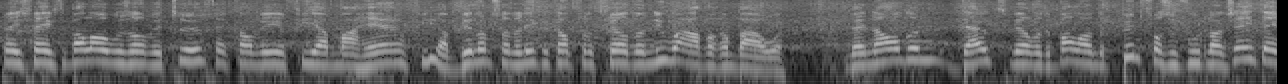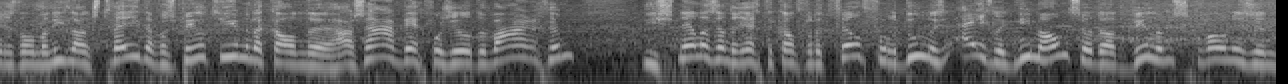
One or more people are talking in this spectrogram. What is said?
PSV heeft de bal overigens alweer terug. En kan weer via Maher via Willems aan de linkerkant van het veld een nieuwe aanval gaan bouwen. Wijnaldum duikt wel de bal aan de punt van zijn voet langs één tegenstander, maar niet langs twee. Dan verspeelt hij en dan kan eh, Hazard weg voor Zulte Waregem. Die snel is aan de rechterkant van het veld. Voor het doel is eigenlijk niemand. Zodat Willems gewoon in zijn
